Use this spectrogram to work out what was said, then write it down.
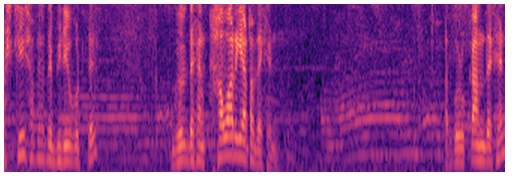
আসছি সাথে সাথে ভিডিও করতে। গরু দেখেন, খাওয়ার ইয়াটা দেখেন। আর গরু কান দেখেন।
